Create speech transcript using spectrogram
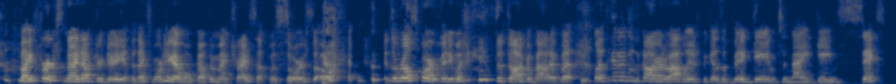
my first night after doing it, the next morning I woke up and my tricep was sore. So it's a real sport if anyone needs to talk about it. But let's get into the Colorado Avalanche because a big game tonight, Game Six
